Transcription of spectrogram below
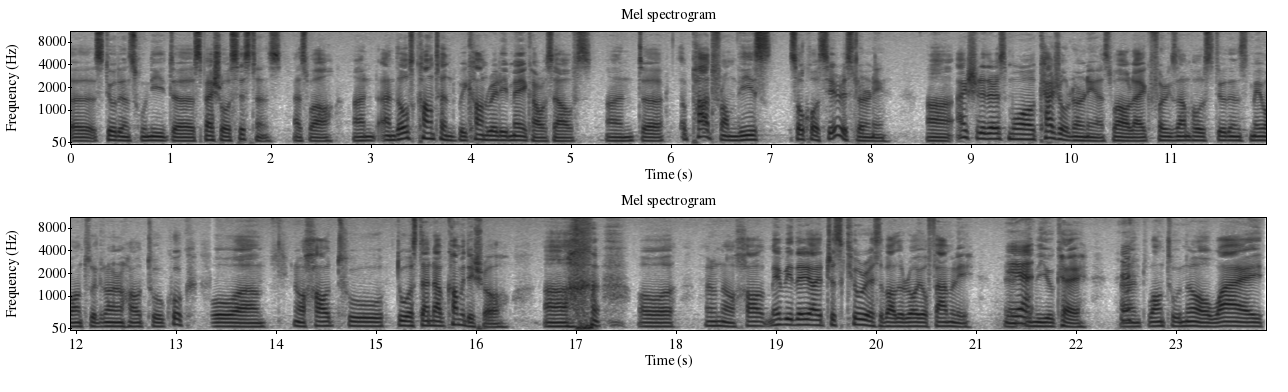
uh, students who need uh, special assistance as well. And and those content we can't really make ourselves. And uh, apart from these so-called serious learning, uh, actually there's more casual learning as well. Like for example, students may want to learn how to cook or um, you know how to do a stand-up comedy show, uh, or I don't know how maybe they are just curious about the royal family yeah. in the UK and want to know why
